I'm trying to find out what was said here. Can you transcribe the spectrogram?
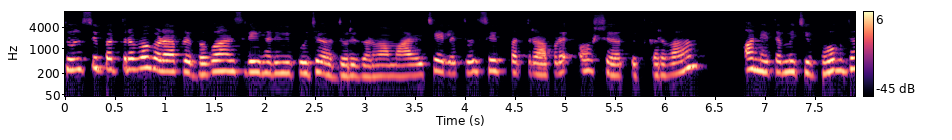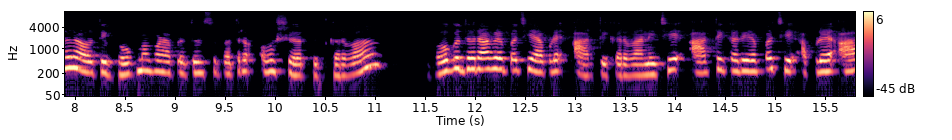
તુલસી પત્ર વગર આપણે ભગવાન શ્રી હરિની પૂજા અધૂરી ગણવામાં આવે છે, એટલે તુલસી પત્ર આપણે અવશ્ય અર્પિત કરવા અને તમે જે ભોગ ધરાવો તે ભોગમાં પણ આપણે તુલસી પત્ર અવશ્ય અર્પિત કરવા. ભોગ ધરાવ્યા પછી આપણે આરતી કરવાની છે. આરતી કર્યા પછી આપણે આ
